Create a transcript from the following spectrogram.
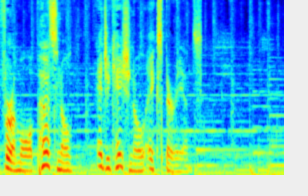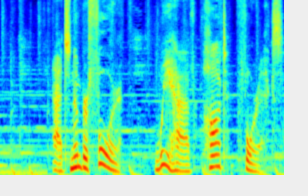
for a more personal, educational experience. At number 4, we have Hot Forex.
